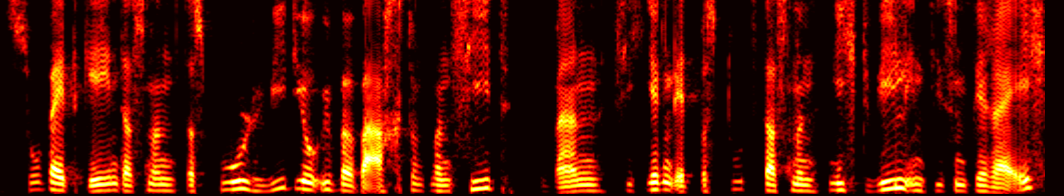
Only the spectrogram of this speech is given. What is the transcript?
so weit gehen, dass man das Pool-Video überwacht und man sieht, wann sich irgendetwas tut, das man nicht will in diesem Bereich.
